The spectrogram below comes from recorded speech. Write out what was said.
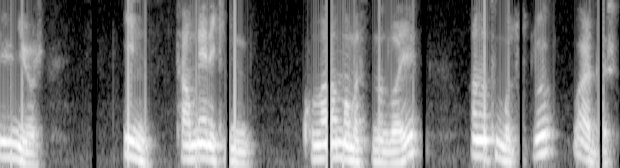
biliniyor. İn tamlayan ekinin kullanmamasından dolayı anlatım bozukluğu vardır.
